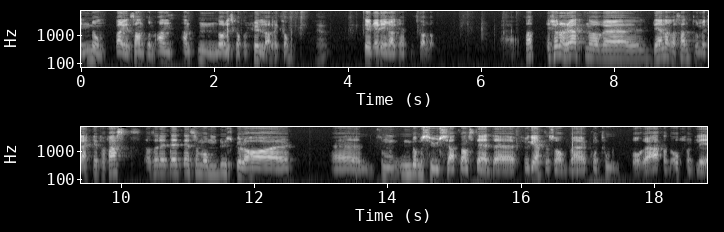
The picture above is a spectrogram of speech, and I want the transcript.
innom Bergen sentrum, en, enten når de skal på fylla, liksom. Ja. Det er jo det de i realiteten skal, da. Eh? Jeg skjønner det at når eh, deler av sentrum er dekket for fest altså det, det, det er som om du skulle ha eh, Som om ungdomshuset et eller annet sted eh, fungerte som eh, kontor for et eller annet offentlig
